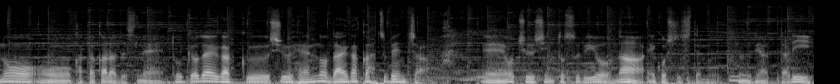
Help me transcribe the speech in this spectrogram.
のお方からですね東京大学周辺の大学発ベンチャー、えーを中心とするようなエコシステムであったり、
